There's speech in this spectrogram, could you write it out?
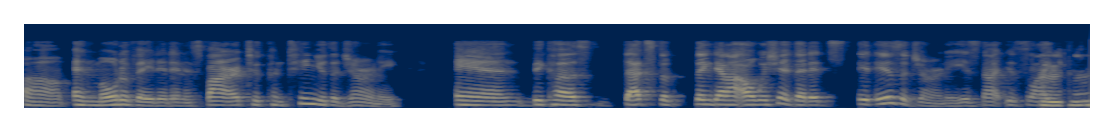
um, and motivated and inspired to continue the journey. And because that's the thing that I always share that it's it is a journey. It's not. It's like mm-hmm.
